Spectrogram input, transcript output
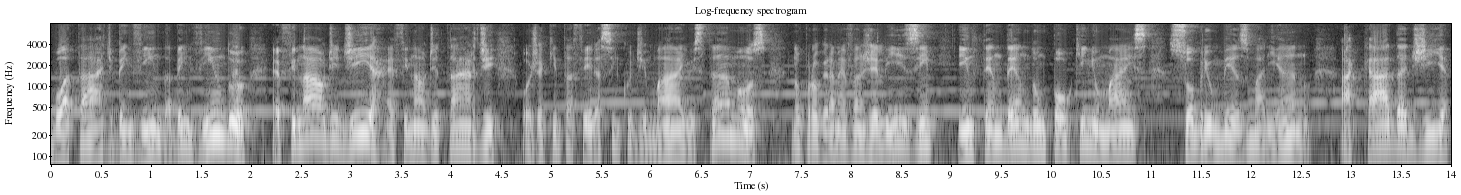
Boa tarde, bem-vinda, bem-vindo. É final de dia, é final de tarde. Hoje é quinta-feira, 5 de maio. Estamos no programa Evangelize, entendendo um pouquinho mais sobre o mês mariano. A cada dia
